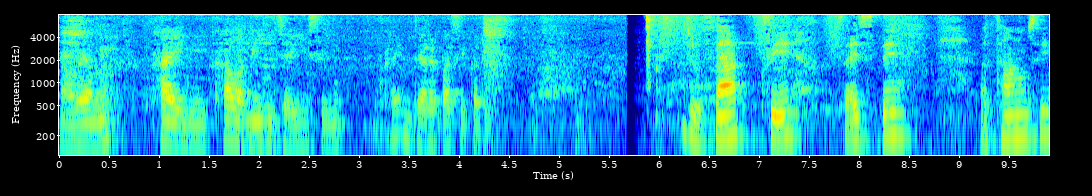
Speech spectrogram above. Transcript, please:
હવે અમે ખાઈ લઈ ખાવા બેસી જઈએ છીએ. ખાઈને ત્યારે પાછી કરીશ. જો શાક છે સાઈઝ છે, અથાણું છે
